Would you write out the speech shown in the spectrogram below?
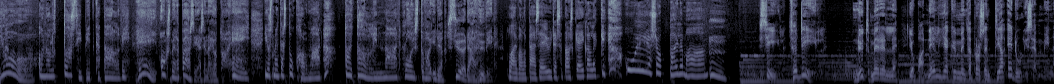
Joo. On ollut tosi pitkä talvi. Hei, onks meillä pääsiäisenä jotain? Ei, jos mentäis Tukholmaan tai Tallinnaan. Loistava idea. Syödään hyvin. Laivalla pääsee yhdessä taas keikallekin. Ui ja shoppailemaan. Mm. Seal to deal. Nyt merelle jopa 40 prosenttia edullisemmin.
